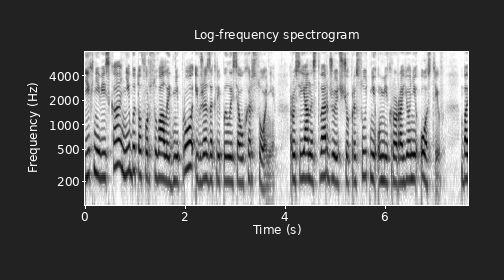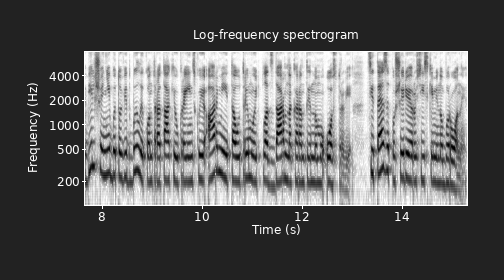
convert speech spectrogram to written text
Їхні війська нібито форсували Дніпро і вже закріпилися у Херсоні. Росіяни стверджують, що присутні у мікрорайоні Острів. Ба більше нібито відбили контратаки української армії та утримують плацдарм на карантинному острові. Ці тези поширює російське міноборони.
